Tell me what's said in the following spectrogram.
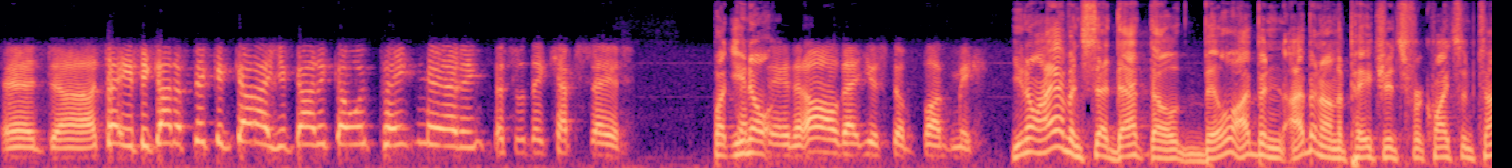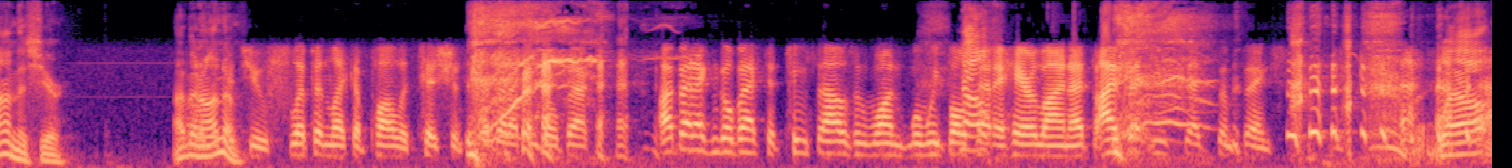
And uh, I tell you, if you got to pick a guy, you got to go with Peyton Manning. That's what they kept saying. But you know, that. Oh, that used to bug me. You know, I haven't said that though, Bill. I've been I've been on the Patriots for quite some time this year. I've been Oh, on them. you flipping like a politician. I bet I can go back. I bet I can go back to 2001 when we both No. had a hairline. I, I bet you said some things. Well,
